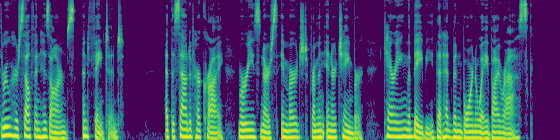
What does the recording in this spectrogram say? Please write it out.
threw herself in his arms, and fainted. At the sound of her cry, Marie's nurse emerged from an inner chamber, carrying the baby that had been borne away by Rask.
